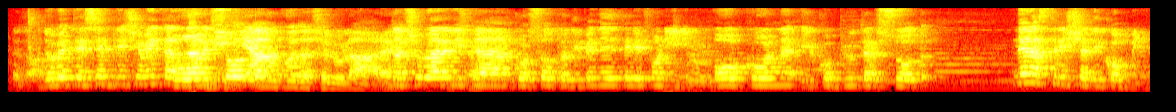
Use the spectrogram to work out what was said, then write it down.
esatto. dovete semplicemente O andare di sotto fianco da cellulare. da cellulare di Cioè, fianco, sotto, dipende dai telefonini, Mm. o con il computer sotto, nella striscia di commenti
